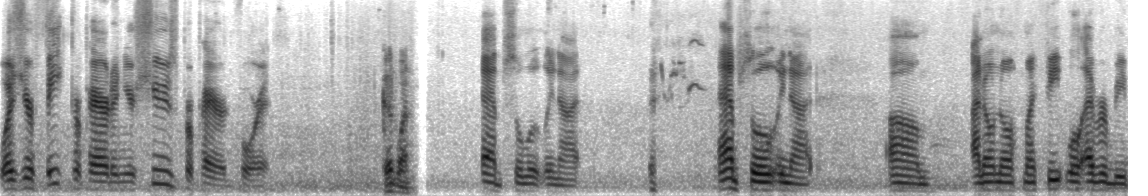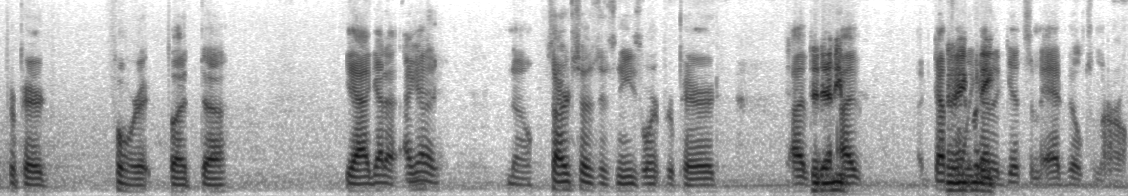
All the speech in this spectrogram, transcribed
Was your feet prepared and your shoes prepared for it? Good one. Absolutely not. Absolutely not. Um, I don't know if my feet will ever be prepared for it, but uh, yeah, I gotta, I gotta. No, Sarge says his knees weren't prepared. I've, Did any- I've definitely anybody- gotta get some Advil tomorrow.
